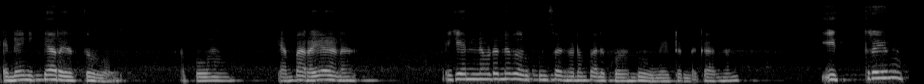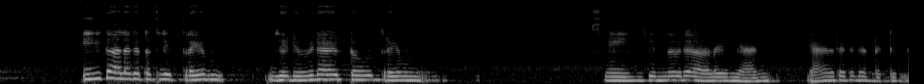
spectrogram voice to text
എന്നെ എനിക്ക് അറിയത്തുള്ളൂ. അപ്പം ഞാൻ പറയാണ് എനിക്ക് എന്നോട് തന്നെ വെറുപ്പും സങ്കടം പലപ്പോഴും തോന്നിയിട്ടുണ്ട്. കാരണം ഇത്രയും ഈ കാലഘട്ടത്തിൽ ഇത്രയും ജനുവിനായിട്ടോ ഇത്രയും സ്നേഹിക്കുന്ന ഒരാളെ ഞാൻ ഞാൻ ഇവരെ കണ്ടിട്ടില്ല.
